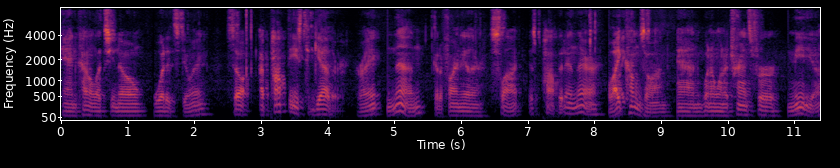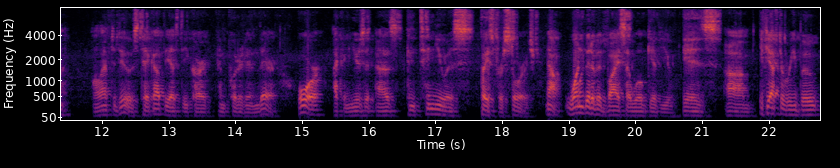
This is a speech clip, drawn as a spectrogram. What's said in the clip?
and kind of lets you know what it's doing. So I pop these together, right? And then, got to find the other slot, just pop it in there. Light comes on, and when I want to transfer media, all I have to do is take out the SD card and put it in there or I can use it as continuous place for storage. Now, one bit of advice I will give you is um, if you have to reboot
